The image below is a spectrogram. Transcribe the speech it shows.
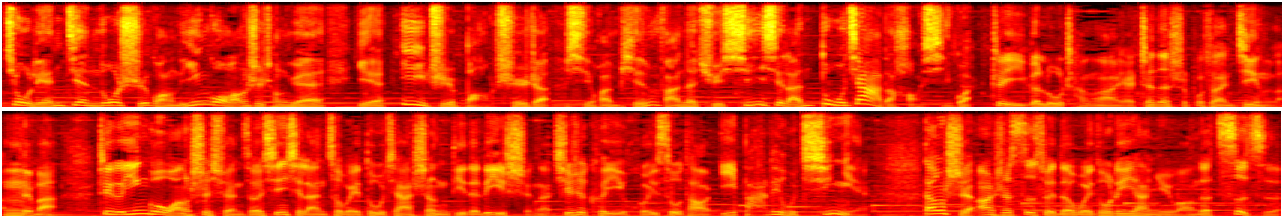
就连见多识广的英国王室成员也一直保持着喜欢频繁的去新西兰度假的好习惯。这一个路程啊，也真的是不算近了，对吧？这个英国王室选择新西兰作为度假胜地的历史呢，其实可以回溯到一八六七年，当时二十四岁的维多利亚女王的次子，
